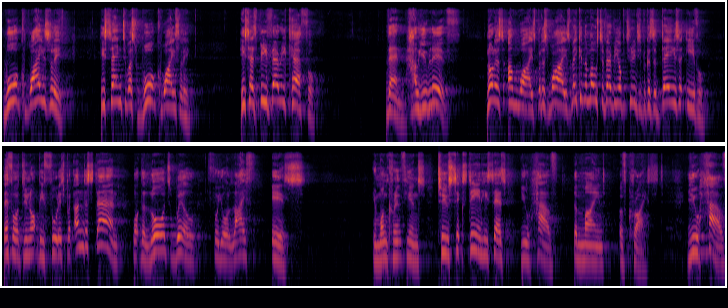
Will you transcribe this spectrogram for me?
"Walk wisely." He's saying to us, "Walk wisely." He says, "Be very careful then how you live. Not as unwise, but as wise, making the most of every opportunity because the days are evil. Therefore, do not be foolish, but understand what the Lord's will for your life is. In 1 Corinthians 2:16 he says, "You have the mind of Christ." You have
